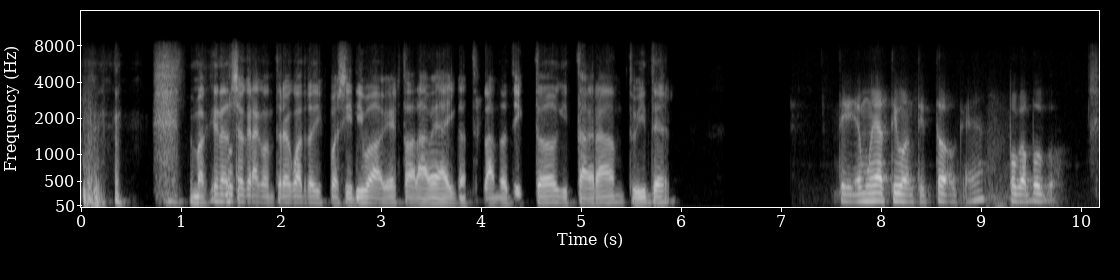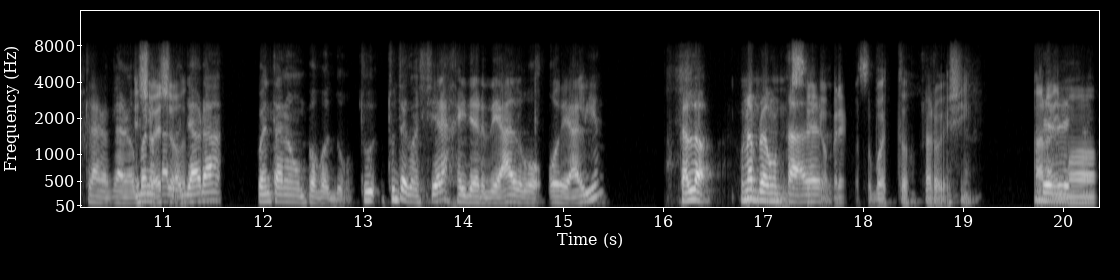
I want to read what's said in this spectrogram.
Me imagino el Socra con tres o cuatro dispositivos abiertos a la vez ahí controlando TikTok, Instagram, Twitter. Sí, es muy activo en TikTok, ¿eh? Poco a poco. Claro, claro. Eso, bueno, eso. Carlos, y ahora cuéntanos un poco tú. tú. ¿Tú te consideras hater de algo o de alguien? Carlos, una pregunta. Sí, de- hombre, por supuesto, claro que sí. Ahora mismo,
